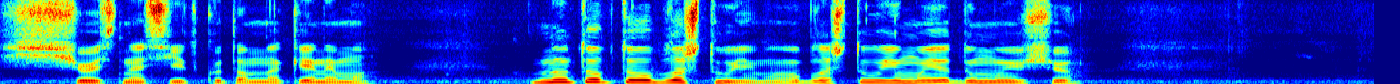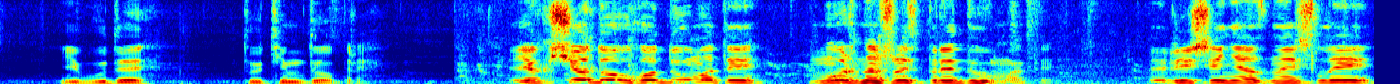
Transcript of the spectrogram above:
Щось на сітку там накинемо. Ну, тобто облаштуємо. Облаштуємо, я думаю, що і буде тут їм добре. Якщо довго думати, можна щось придумати. Рішення знайшли,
